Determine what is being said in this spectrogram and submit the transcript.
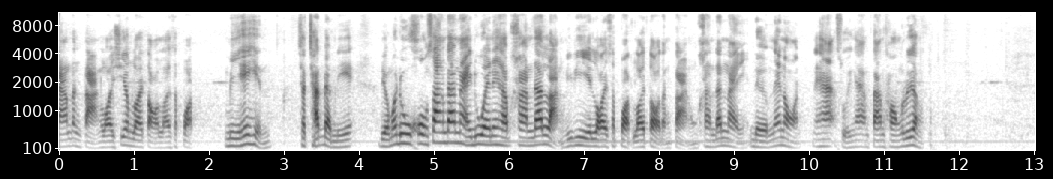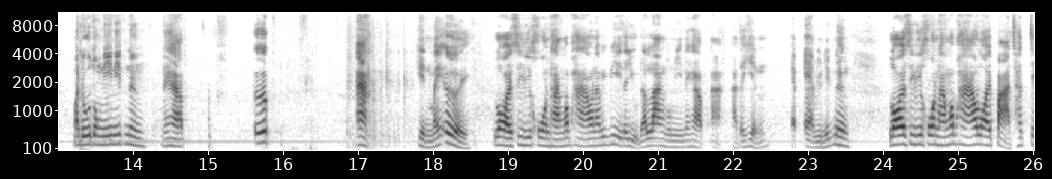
น้ำต่างๆ รอยเชื่อมรอยต่อรอยสปอตมีให้เห็นชัดๆแบบนี้ เดี๋ยวมาดูโครงสร้างด้านในด้วยนะครับคันด้านหลังพี่ๆรอยสปอตรอยต่อต่างๆ ของคันด้านในเดิมแน่นอนนะฮะสวยงามตามท้องเรื่อง มาดูตรงนี้นิดนึงนะครับอึ๊บอะเห็นไหมเอ่ยรอยซิลิโคนทางมะพร้าวนะพี่ๆจะอยู่ด้านล่างตรงนี้นะครับอะอาจจะเห็นแอบๆอยู่นิดนึงรอยซิลิโคนทางมะพร้าวรอยปาดชัดเจ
